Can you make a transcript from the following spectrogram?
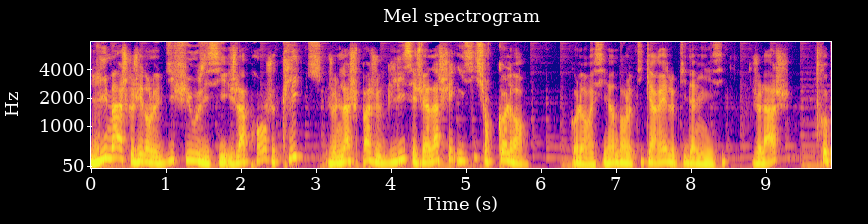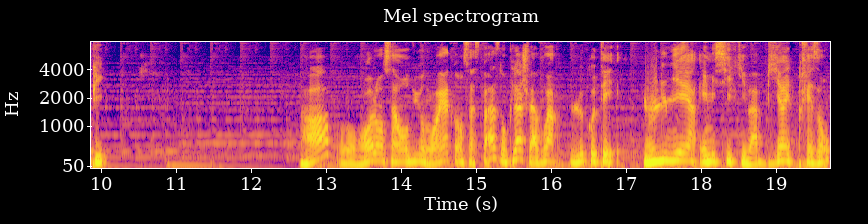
L'image que j'ai dans le diffuse ici, je la prends, je clique, je ne lâche pas, je glisse et je viens lâcher ici sur Color. Color ici, hein, dans le petit carré, le petit damier ici. Je lâche, copie. On relance un rendu, on regarde comment ça se passe. Donc là, je vais avoir le côté lumière émissive qui va bien être présent.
